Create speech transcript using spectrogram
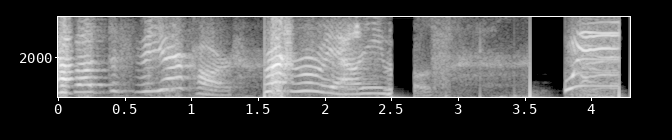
How about this VR card? Virtual reality rules. Animation.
